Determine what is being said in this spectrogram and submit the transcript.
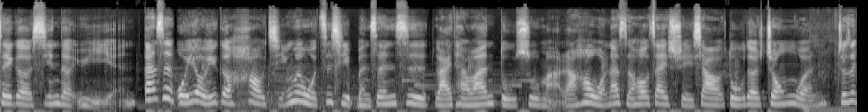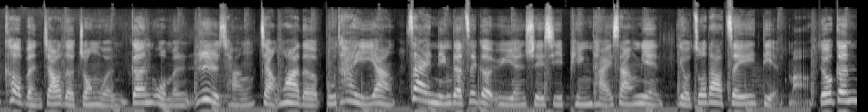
这个新的语言，但是我有一个好奇，因为我自己本身是来台湾读书嘛，然后我那时候在学校读的中文，就是课本教的中文，跟我们日常讲话的不太一样。在您的这个语言学习平台上面，有做到这一点吗？就跟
